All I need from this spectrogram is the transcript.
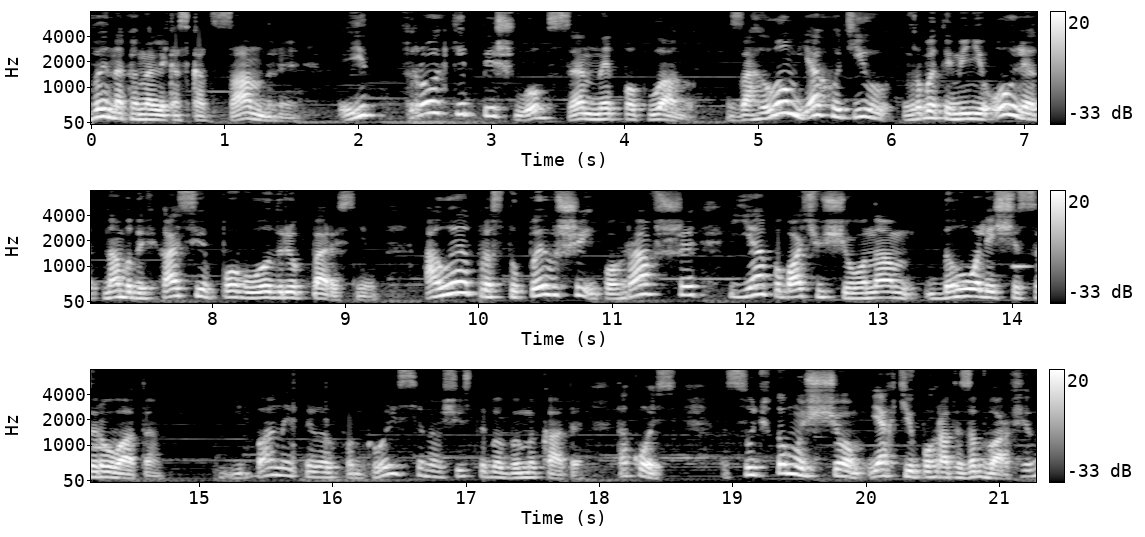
Ви на каналі Каскад Сандри, і трохи пішло все не по плану. Загалом я хотів зробити міні-огляд на модифікацію по володарю перснів, але проступивши і погравши, я побачив, що вона доволі ще сирувата. Їбаний телефон, колись я навчусь тебе вимикати. Так ось, суть в тому, що я хотів пограти за дварфів,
